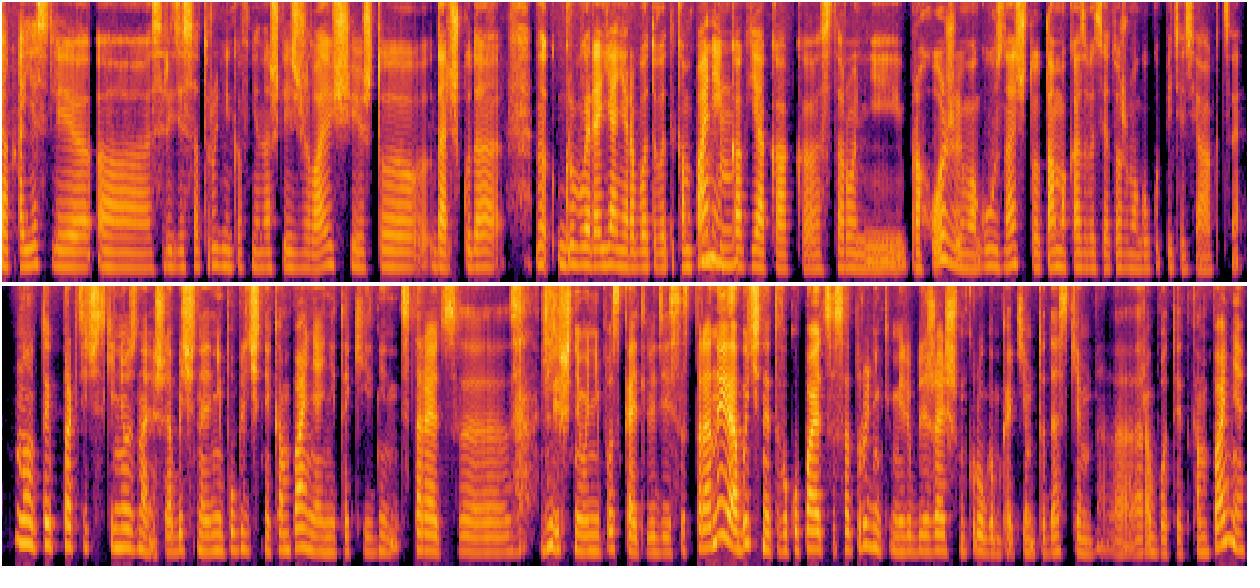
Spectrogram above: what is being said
Так, а если э, среди сотрудников не нашлись желающие, что дальше, куда... Ну, грубо говоря, я не работаю в этой компании, Мгм. как я, как э, сторонний прохожий, могу узнать, что там, оказывается, я тоже могу купить эти акции? Ну, ты практически не узнаешь. Обычно не публичные компании, они такие стараются лишнего не пускать людей со стороны. Обычно это выкупается сотрудниками или ближайшим кругом каким-то, да, с кем э, работает компания.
